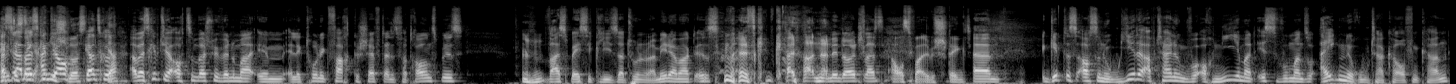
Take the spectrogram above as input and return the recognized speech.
Also, das aber Ding es gibt ja auch, angeschlossen. ganz kurz, Ja? aber es gibt ja auch zum Beispiel, wenn du mal im Elektronikfachgeschäft deines Vertrauens bist, Mhm. was basically Saturn oder Mediamarkt ist, weil es gibt keine anderen in Deutschland, Auswahl beschränkt. ähm, gibt es auch so eine weirde Abteilung, wo auch nie jemand ist, wo man so eigene Router kaufen kann,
